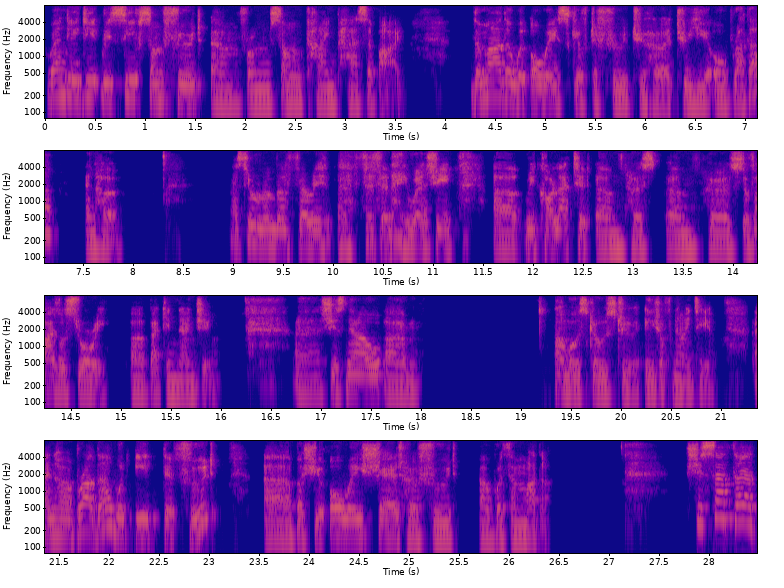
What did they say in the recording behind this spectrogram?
When they did receive some food um, from some kind passerby, the mother would always give the food to her two-year-old brother and her. I still remember very vividly when she uh, recollected um, her, um, her survival story uh, back in Nanjing. Uh, she's now um, almost close to age of 90. And her brother would eat the food, uh, but she always shared her food uh, with her mother. She said that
